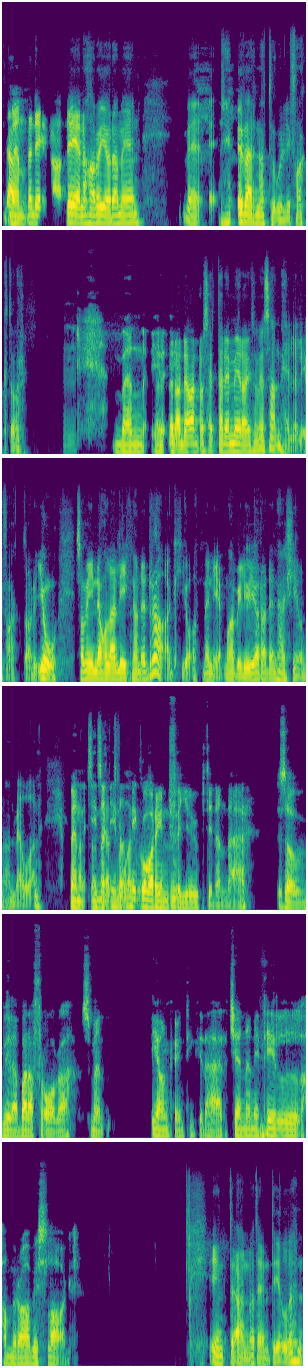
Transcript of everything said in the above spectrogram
Ja, Men- men, det, ena, det ena har att göra med en med övernaturlig faktor. Men i, Medan det andra sättet är mer liksom en samhällelig faktor. Jo, som innehåller liknande drag. Jo, men man vill ju göra den här skillnaden mellan. Men Att, så att säga, innan, innan ni går in för Mm. djupt i den där så vill jag bara fråga som en, i anknytning till det här. Känner ni till Hammurabis lag? Inte annat än till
